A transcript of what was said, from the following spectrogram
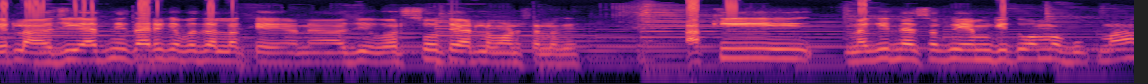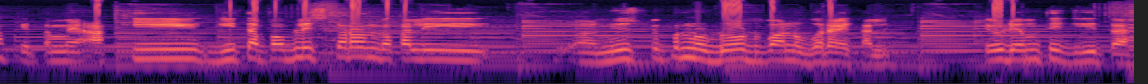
એટલે હજી આજની તારીખે બધા લખે અને હજી વર્ષોથી આટલા માણસો લખે. આખી નગીના સભ્ય એમ કીધું આમાં બુકમાં કે તમે આખી ગીતા પબ્લિશ કરો ને તો ખાલી ન્યૂઝપેપરનું દોઢ પાનું ભરાય ખાલી. એવડી એમથી જ ગીતા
